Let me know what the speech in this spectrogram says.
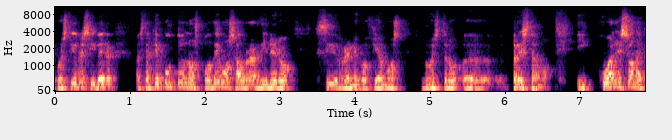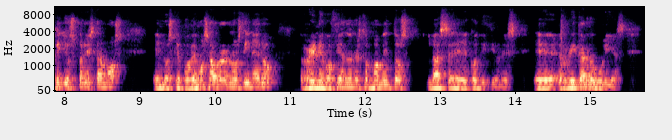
cuestiones y ver hasta qué punto nos podemos ahorrar dinero si renegociamos nuestro eh, préstamo y cuáles son aquellos préstamos en los que podemos ahorrarnos dinero renegociando en estos momentos las eh, condiciones. Eh, Ricardo Gulías,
